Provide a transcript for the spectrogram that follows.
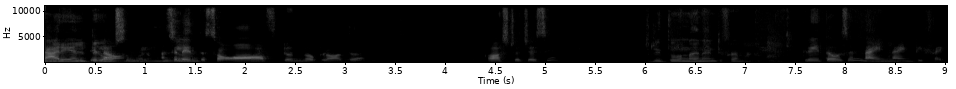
సారీ అంతా ఇలా ఉంది. అసలు ఎంత సాఫ్ట్ ఉందో క్లాత్ కాస్ట్ వచ్చేసి three thousand nine ninety five madam. Three thousand nine ninety five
